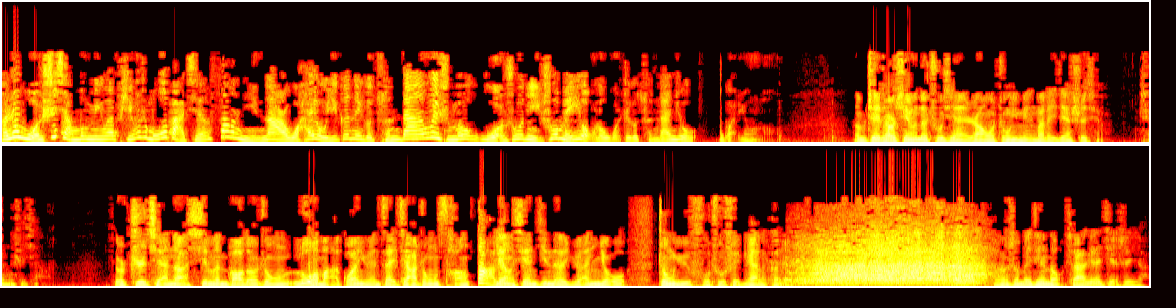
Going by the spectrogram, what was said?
反正我是想不明白，凭什么我把钱放你那儿，我还有一个那个存单，为什么我说你说没有了，我这个存单就不管用了？那么这条新闻的出现，也让我终于明白了一件事情，什么事情？就是之前呢新闻报道中落马官员在家中藏大量现金的缘由，终于浮出水面了。可能 朋友说没听懂，小艾给他解释一下。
